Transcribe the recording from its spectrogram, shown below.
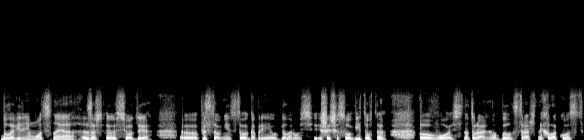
была вельмі моцная заўсёды прадстаўніцтва габреяў беларусі шэсць часоў вітаўта Вось натуральна был страшны холокост.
